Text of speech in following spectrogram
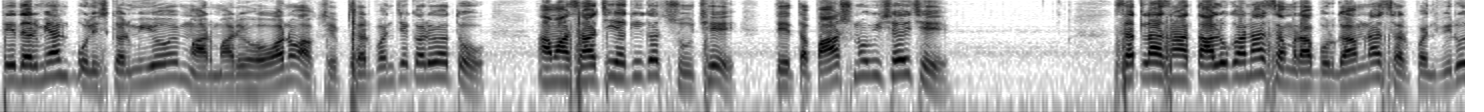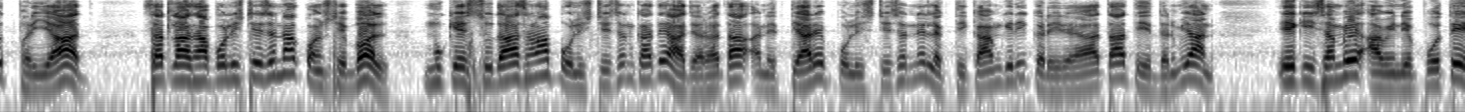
તે દરમિયાન પોલીસ કર્મીઓએ માર માર્યો હોવાનો આક્ષેપ સરપંચે કર્યો હતો. આમાં સાચી હકીકત શું છે, તે તપાસનો વિષય છે. સતલાસણા તાલુકાના સમરાપુર ગામના સરપંચ વિરુદ્ધ ફરિયાદ. સતલાસણા પોલીસ સ્ટેશનના constable Mukesh Sudasana police station ખાતે હાજર હતા અને ત્યારે પોલીસ સ્ટેશનને લગતી કામગીરી કરી રહ્યા હતા તે દરમિયાન એક ઈસમે આવીને પોતે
